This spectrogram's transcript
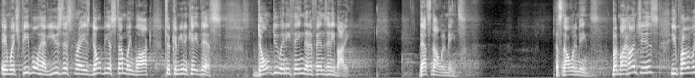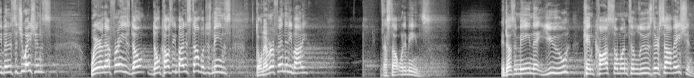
in which people have used this phrase, don't be a stumbling block, to communicate this don't do anything that offends anybody. That's not what it means. That's not what it means. But my hunch is you've probably been in situations where that phrase, don't, don't cause anybody to stumble, just means don't ever offend anybody. That's not what it means. It doesn't mean that you can cause someone to lose their salvation.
